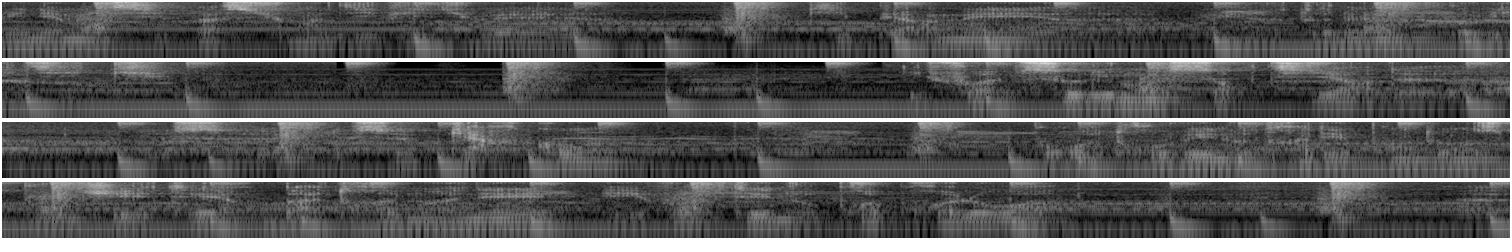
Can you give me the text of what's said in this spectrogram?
une émancipation individuelle qui permet euh, une autonomie politique. Il faut absolument sortir de, ce, carcan pour retrouver notre indépendance budgétaire, battre monnaie et voter nos propres lois. Euh,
